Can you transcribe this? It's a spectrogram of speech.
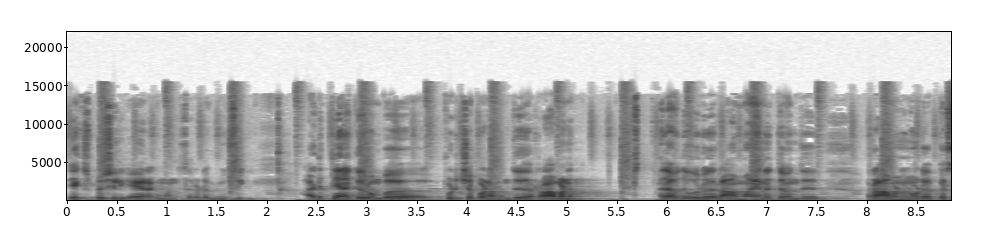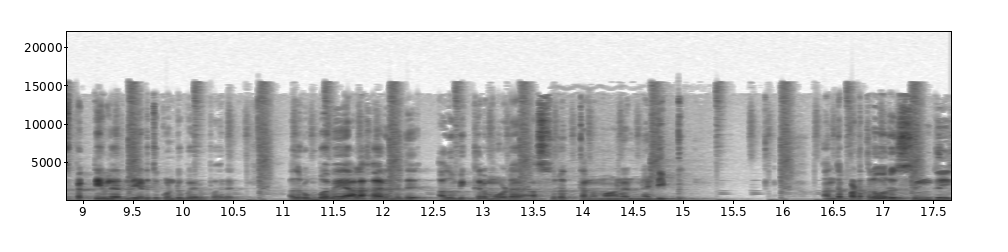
எக்ஸ்பெஷலி ஏ ரஹ்மான் சாரோட மியூசிக் அடுத்து எனக்கு ரொம்ப பிடிச்ச படம் வந்து ராவணன். அதாவது ஒரு ராமாயணத்தை வந்து ராவணனோட பெர்ஸ்பெக்டிவ்லேருந்து எடுத்து கொண்டு போயிருப்பார். அது ரொம்பவே அழகாக இருந்தது. அதுவும் விக்ரமோட அசுரத்தனமான நடிப்பு. அந்த படத்தில் ஒரு சிங்கிள்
